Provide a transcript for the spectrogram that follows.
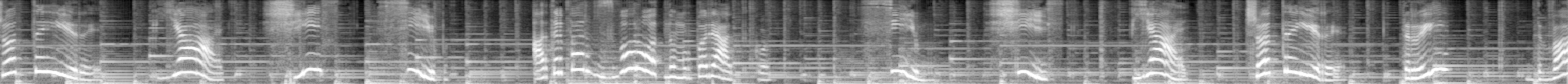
чотири, п'ять, шість, сім. А тепер в зворотному порядку. Сім, шість, п'ять, чотири, три, два,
